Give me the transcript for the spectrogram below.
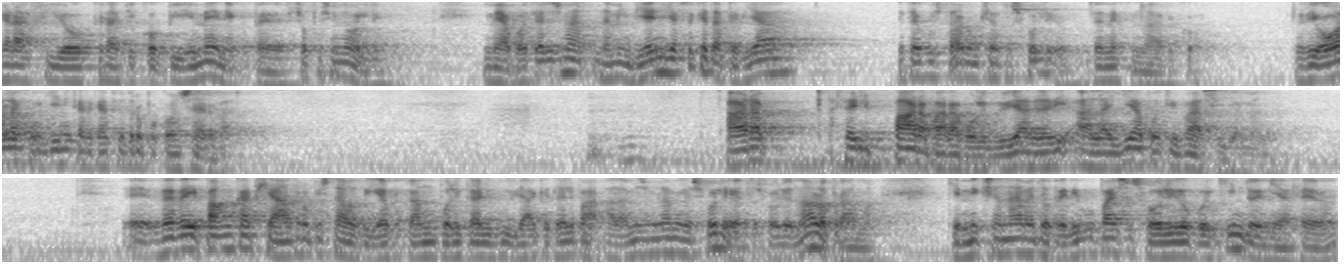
γραφειοκρατικοποιημένη εκπαίδευση, όπως είναι όλοι. Με αποτέλεσμα να μην βγαίνει, γι' αυτό και τα παιδιά δεν γουστάρουν πια το σχολείο. Δεν έχουν άδικο. Δηλαδή όλα έχουν γίνει κατά κάποιο τρόπο κονσέρβα. Άρα θέλει πάρα πάρα πολύ δουλειά, δηλαδή αλλαγή από τη βάση για μένα. Ε, βέβαια, υπάρχουν κάποιοι άνθρωποι στα οδηγία που κάνουν πολύ καλή δουλειά κτλ. Αλλά εμείς μιλάμε για σχολεία. Το σχολείο είναι άλλο πράγμα. Και μην ξεχνάμε το παιδί που πάει στο σχολείο που εκείνη το ενδιαφέρον,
